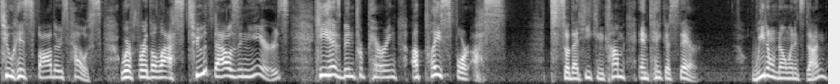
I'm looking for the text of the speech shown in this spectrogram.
to his father's house, where for the last 2,000 years, he has been preparing a place for us so that he can come and take us there. We don't know when it's done.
